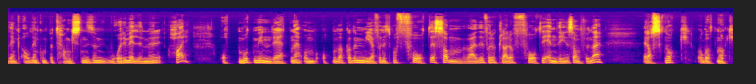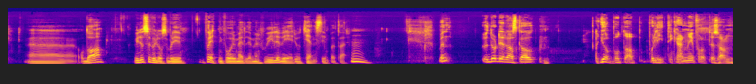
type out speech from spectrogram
den, all den kompetansen som våre medlemmer har opp mot myndighetene, opp mot akademia, for nettopp å få til samarbeidet for å klare å få til endringene i samfunnet raskt nok og godt nok. Eh, og da vil det selvfølgelig også bli forretning for våre medlemmer, for vi leverer jo tjenester inn på dette. her. Mm. Men når dere skal jobbe mot politikerne i forhold til sånn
